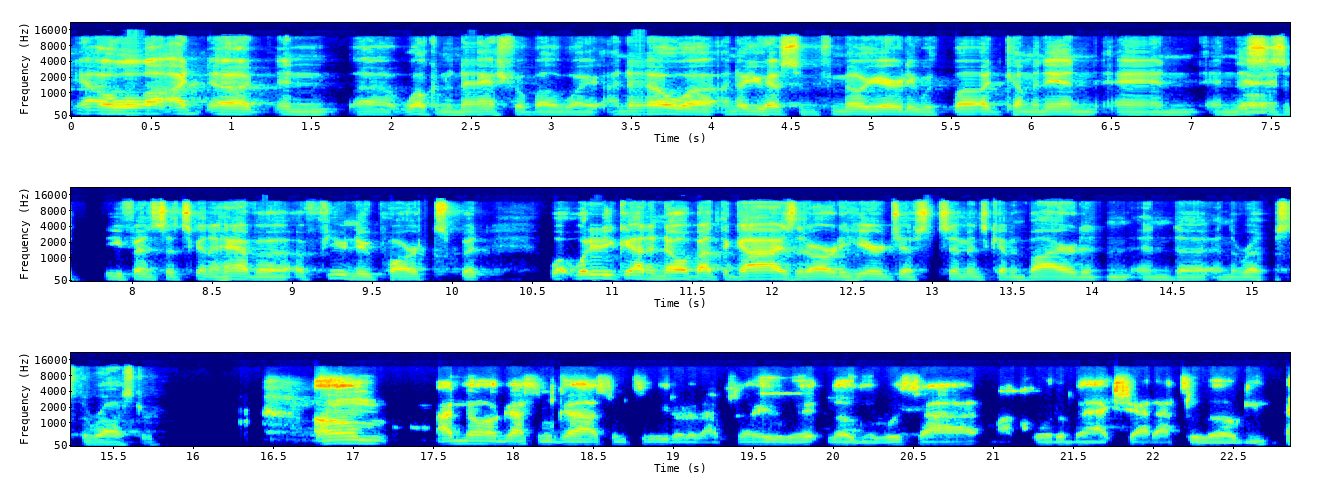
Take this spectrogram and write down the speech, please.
Yeah, well, I uh, and uh, welcome to Nashville, by the way. I know uh, I know you have some familiarity with Bud coming in, and and this is a defense that's going to have a, a, few new parts. But what what do you got to know about the guys that are already here? Jeff Simmons, Kevin Byard, and and uh, and the rest of the roster. Um, I know I got some guys from Toledo that I play with. Logan Woodside, my quarterback. Shout out to Logan.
